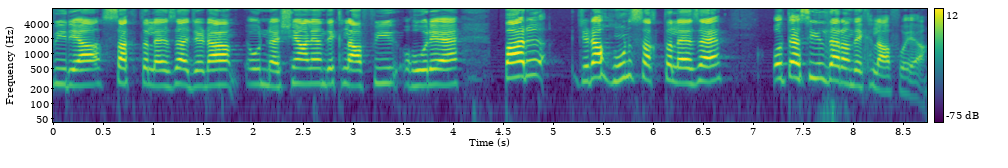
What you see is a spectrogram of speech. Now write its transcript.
ਵੀ ਰਿਹਾ, ਸਖਤ ਲਹਿਜ਼ਾ ਜਿਹੜਾ ਉਹ ਨਸ਼ਿਆਂ ਵਾਲਿਆਂ ਦੇ ਖਿਲਾਫ ਵੀ ਹੋ ਰਿਹਾ ਹੈ। ਪਰ ਜਿਹੜਾ ਹੁਣ ਸਖਤ ਲਹਿਜ਼ਾ ਹੈ, ਉਹ ਤਹਿਸੀਲਦਾਰਾਂ ਦੇ ਖਿਲਾਫ ਹੋਇਆ।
